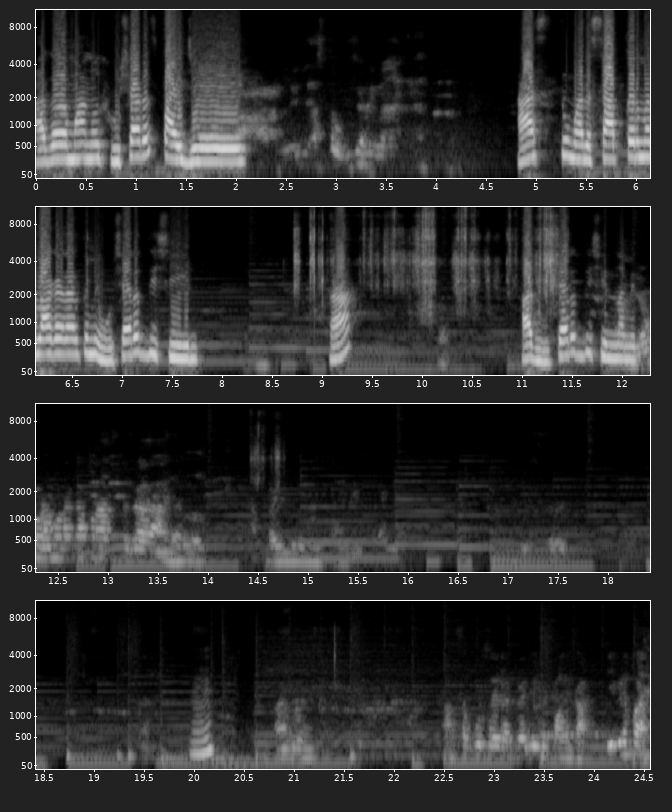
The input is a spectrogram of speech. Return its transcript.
अगं माणूस हुशारच पाहिजे आ, लय जास्त हुशार आहे ना आज तुम्हाला साफ करणं लागायला तुम्ही हुशारच दिशील. हा? आज हुशारच दिशील ना मी. एवढा मोठा कपडा असतो का? अहो, काही नाही, काही नाही, काही नाही. काय बरं? असा पुसायला कधी बी पंखा. इकडे पाय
